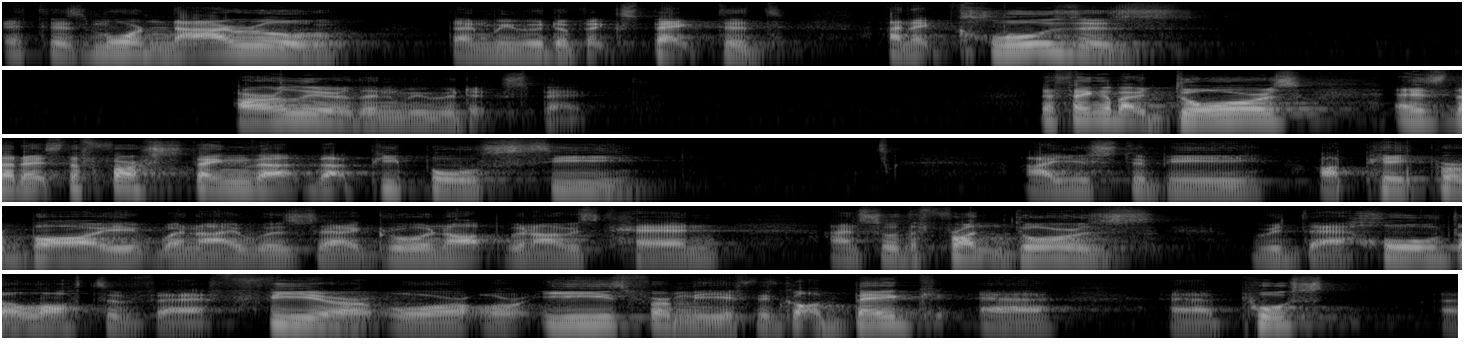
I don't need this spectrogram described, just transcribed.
it is more narrow than we would have expected and it closes earlier than we would expect. The thing about doors is that it's the first thing that, that people see. I used to be a paper boy when I was uh, growing up, when I was 10, and so the front doors would uh, hold a lot of uh, fear or, or ease for me. If they've got a big uh, uh, post uh,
